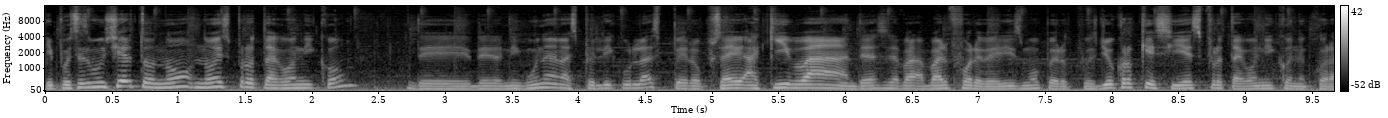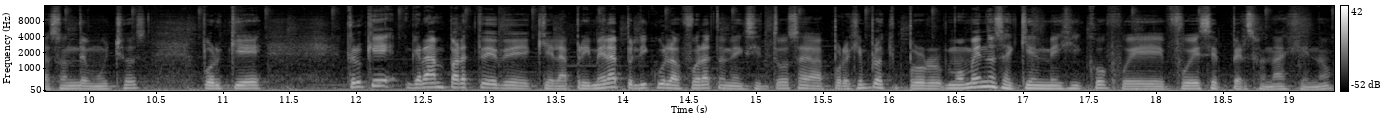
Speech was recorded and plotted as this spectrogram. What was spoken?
y pues es muy cierto no no es protagónico de, de ninguna de las películas pero pues aquí va Andrés va, va el foreverismo pero pues yo creo que sí es protagónico en el corazón de muchos porque creo que gran parte de que la primera película fuera tan exitosa, por ejemplo, que por lo menos aquí en México fue, fue ese personaje, ¿no?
